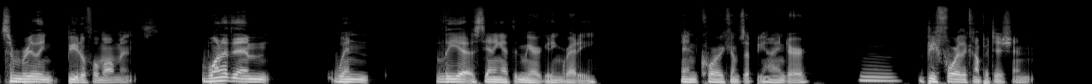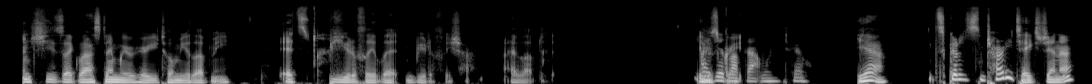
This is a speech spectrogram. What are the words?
Some really beautiful moments. One of them when Lea is standing at the mirror getting ready, and Cory comes up behind her Mm. before the competition. And she's like, Last time we were here, you told me you loved me. It's beautifully lit and beautifully shot. I loved it. It I did great. love that one too. Yeah. Let's go to some tardy takes, Jenna.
